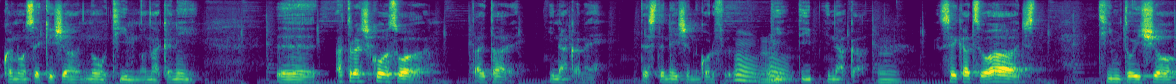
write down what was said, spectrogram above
他の設計者のチームの中にで新しいコースは大体田舎ね。 destination golf、ディ deep 田舎、生活はチームと一緒。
